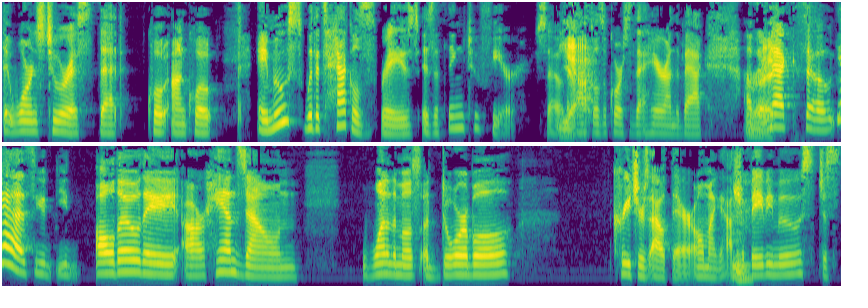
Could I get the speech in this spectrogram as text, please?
that warns tourists that quote unquote, a moose with its hackles raised is a thing to fear. So the Yeah. hackles, of course, is that hair on the back of Right. their neck. So yes, you, you, although they are hands down one of the most adorable creatures out there. Oh my gosh, a Mhm. baby moose just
